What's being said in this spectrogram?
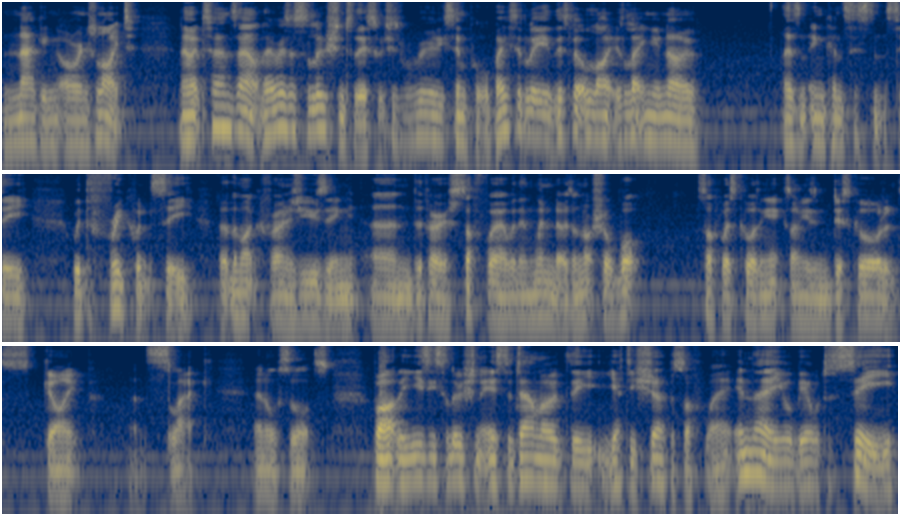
nagging orange light. Now, it turns out there is a solution to this, which is really simple. Basically, this little light is letting you know there's an inconsistency with the frequency that the microphone is using and the various software within Windows. I'm not sure what software is causing it because I'm using Discord and Skype and Slack and all sorts. But the easy solution is to download the Yeti Sherpa software. In there, you'll be able to see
